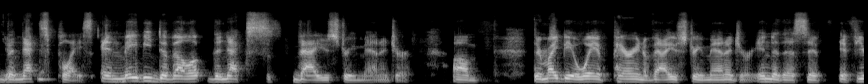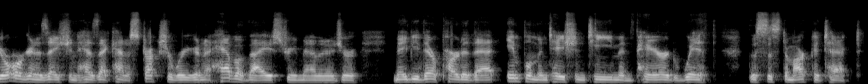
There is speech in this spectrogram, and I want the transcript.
the yep. next place and maybe develop the next value stream manager. Um, there might be a way of pairing a value stream manager into this. If if your organization has that kind of structure where you're going to have a value stream manager, maybe they're part of that implementation team and paired with the system architect.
